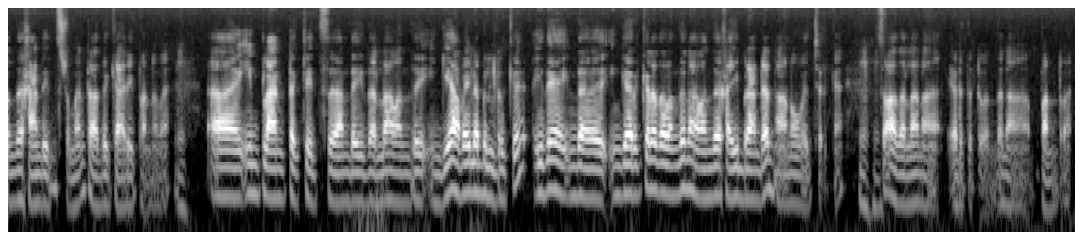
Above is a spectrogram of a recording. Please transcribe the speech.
வந்து ஹேண்ட் இன்ஸ்ட்ருமெண்ட் அது கேரி பண்ணுவேன். இம்ப்ளான்ட் கிட்ஸ் அந்த இதெல்லாம் வந்து இங்கேயே அவைலபிள் இருக்கு. இதே இந்த இங்கே இருக்கிறத வந்து நான் வந்து ஹை பிராண்டட் நானும் வச்சுருக்கேன். ஸோ அதெல்லாம் நான் எடுத்துட்டு வந்து நான் பண்ணுறேன்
